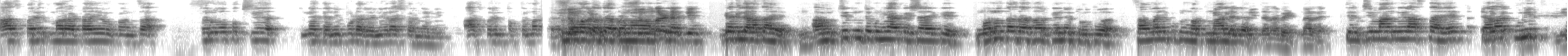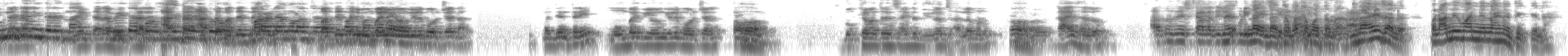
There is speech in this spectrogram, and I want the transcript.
आजपर्यंत मराठा युवकांचा सर्व पक्षीय नेत्यांनी पुढाऱ्यांनी राजकारण्यांनी आजपर्यंत फक्त मराठा टक्के घेतलेलाच आहे. आमची तुमच्याकडून ही अपेक्षा आहे की म्हणून दादासारखे नेतृत्व सामान्य कुटुंबातून आलेलं त्यांना भेटणार आहे. त्यांची मागणी रास्त आहे. त्याला कुणी कुणी डेअरिंग करीत नाही. मराठा मुलांच्या मध्यंतरी मुंबईला येऊन गेले मोर्चाला. मध्यंतरी? मुंबईत येऊन गेले मोर्चाला. हो, मुख्यमंत्र्यांनी सांगितलं दिलं झालं म्हणून. हो. काय झालं? आता देश काला नाही झालं. पण आम्ही मान्य नाही ना ते केलं.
